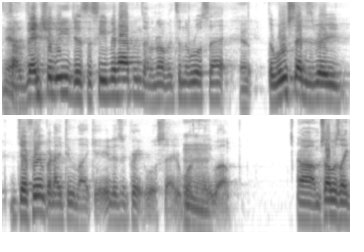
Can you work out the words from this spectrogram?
So eventually, just to see if it happens. I don't know if it's in the rule set. Yep. The rule set is very different, but I do like it. It is a great rule set. It worked mm. really well. Um, so I was like,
